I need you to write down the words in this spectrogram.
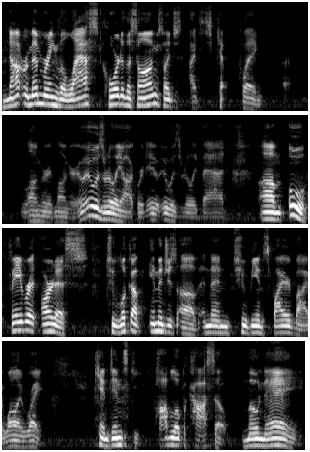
not remembering the last chord of the song, so I just I just kept playing uh, longer and longer. It, was really awkward. It, it was really bad. Um, oh, favorite artists to look up images of and then to be inspired by while I write: Kandinsky, Pablo Picasso, Monet,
